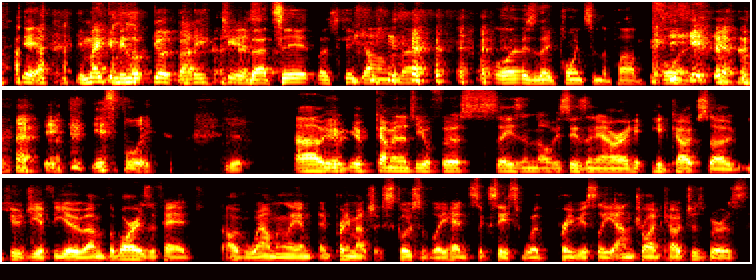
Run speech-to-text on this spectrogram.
yeah, you're making me look good, buddy. Cheers. That's it. Let's keep going with that. Always need points in the pub. Always. yeah, yes, boy. Yeah. Uh, yeah. you're, you're, coming into your first season, obviously, as an hour head coach. So huge year for you. Um, the Warriors have had overwhelmingly and, and, pretty much exclusively had success with previously untried coaches, whereas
